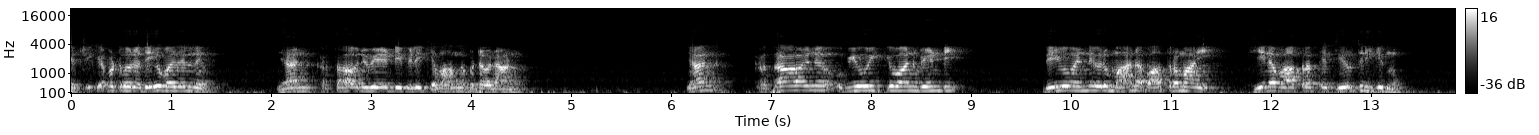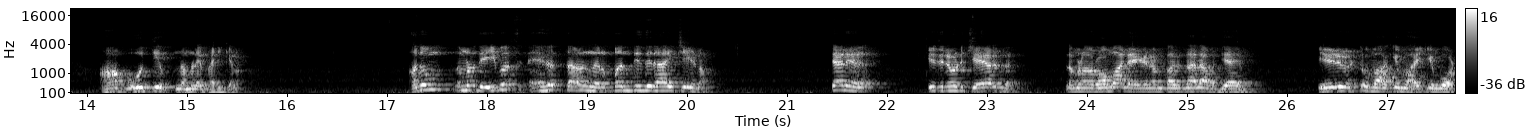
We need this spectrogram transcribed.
രക്ഷിക്കപ്പെട്ട ഒരു ദൈവപൈതലിന് ഞാൻ കർത്താവിന് വേണ്ടി വിലയ്ക്ക് വാങ്ങപ്പെട്ടവനാണ്. ഞാൻ കർത്താവിന് ഉപയോഗിക്കുവാൻ വേണ്ടി ദൈവം എന്നെ ഒരു മാനപാത്രമായി ഹീനപാത്രത്തെ തീർത്തിരിക്കുന്നു. ആ ബോധ്യം നമ്മളെ ഭരിക്കണം. അതും നമ്മുടെ ദൈവ സ്നേഹത്താൽ നിർബന്ധിതരായി ചെയ്യണം. ഞാൻ ഇതിനോട് ചേർന്ന് നമ്മൾ റോമാലേഖനം പതിനാലാം അധ്യായം ഏഴ് എട്ടും വാക്യം വായിക്കുമ്പോൾ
